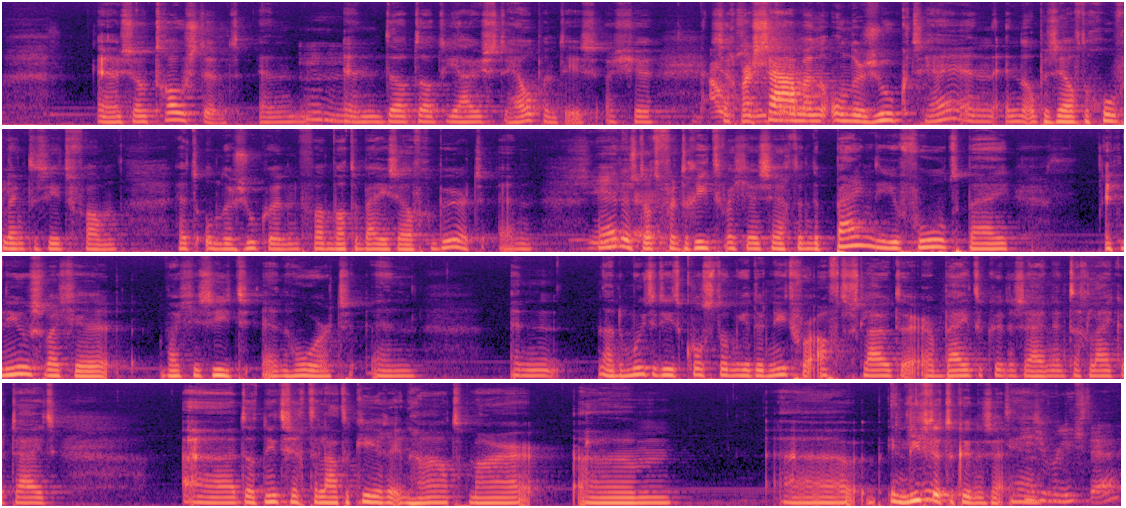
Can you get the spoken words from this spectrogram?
uh, zo troostend. En, mhm. en dat dat juist helpend is. Als je nou, zeg maar samen onderzoekt hè, en, en op dezelfde golflengte zit van het onderzoeken van wat er bij jezelf gebeurt. En hè, dus dat verdriet wat jij zegt en de pijn die je voelt bij het nieuws wat je, wat je ziet en hoort. En, en nou, de moeite die het kost om je er niet voor af te sluiten, erbij te kunnen zijn en tegelijkertijd uh, dat niet zich te laten keren in haat, maar um, uh, in liefde te kunnen zijn. Te kiezen voor liefde, hè?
